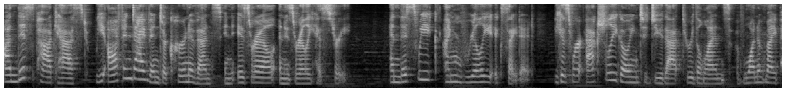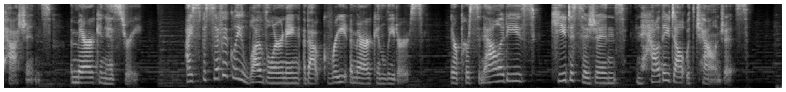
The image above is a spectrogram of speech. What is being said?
On this podcast, we often dive into current events in Israel and Israeli history. And this week, I'm really excited because we're actually going to do that through the lens of one of my passions, American history. I specifically love learning about great American leaders, their personalities, key decisions, and how they dealt with challenges.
